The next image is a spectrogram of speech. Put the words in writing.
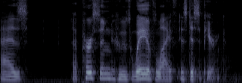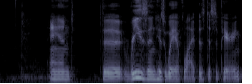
as a person whose way of life is disappearing. And the reason his way of life is disappearing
